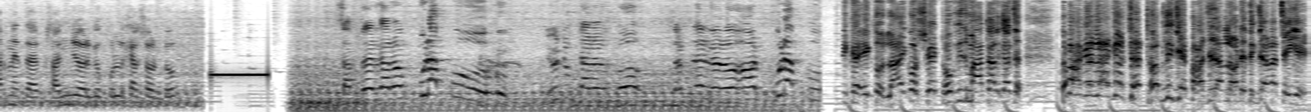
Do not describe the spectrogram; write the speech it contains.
ಆರನೇ ತಾರೀಕು ಸಂಜೆವರೆಗೂ ಫುಲ್ ಕೆಲಸ ಉಂಟು. सब्सक्राइब करो पुड़ापू यूट्यूब चैनल को सब्सक्राइब करो और पुड़ापू ठीक है एक तो लाइक और शेयर ठोक दीजिए महाकाल का दबा के लाइक और शेयर ठोक दीजिए पांच हजार लौटे दिख जाना चाहिए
